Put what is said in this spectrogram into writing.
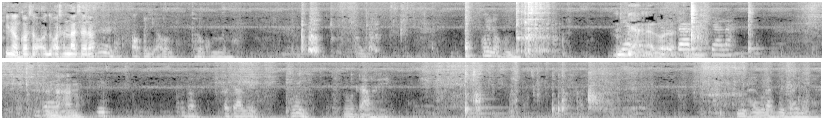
किन कस्तो असन लाग्छ र Aku dia, Pasal ni. Ni. Ludah ni. Ni saya ulang dia banyak.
